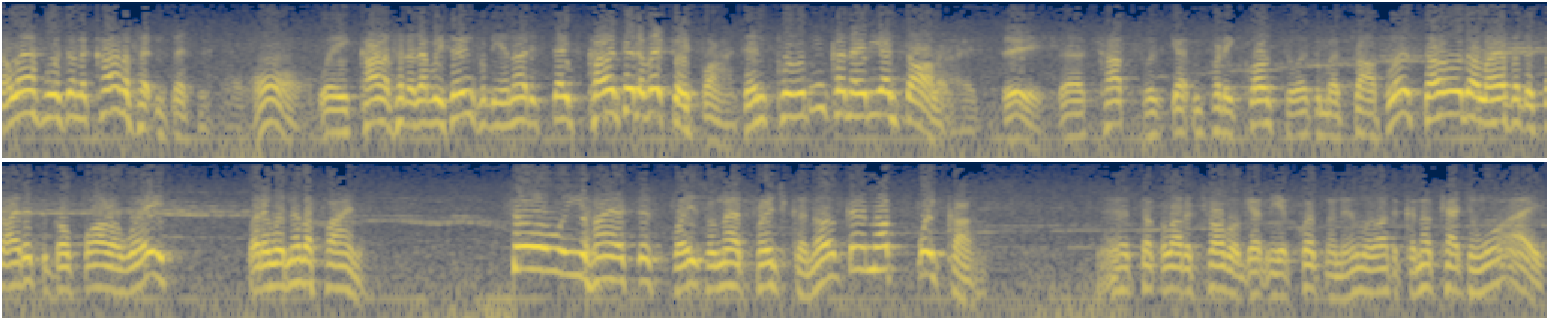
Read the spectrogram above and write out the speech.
the laugh was in the counterfeiting business. Oh, We counterfeited everything from the United States currency to victory bonds, including Canadian dollars. I see. The cops was getting pretty close to us in Metropolis, so the laugher decided to go far away, but he would never find us. So we hired this place from that French Canuck, and up we come. It took a lot of trouble getting the equipment in without the Canuck catching wise.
